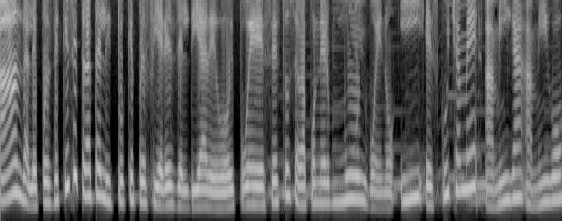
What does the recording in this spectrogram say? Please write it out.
Ándale, pues ¿de qué se trata el y tú que prefieres del día de hoy? Pues esto se va a poner muy bueno y escúchame, amiga, amigo,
